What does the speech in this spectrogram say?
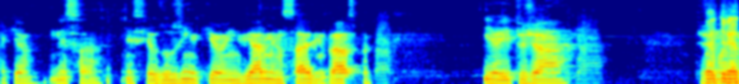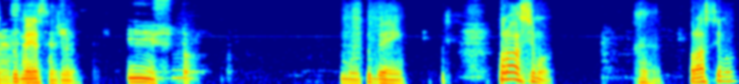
aqui, ó, nessa, nesse azulzinho aqui, ó, enviar mensagem para Aspa. E aí tu já. Tu já Vai direto pro Messenger. Isso. Muito bem. Próximo. Próximo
